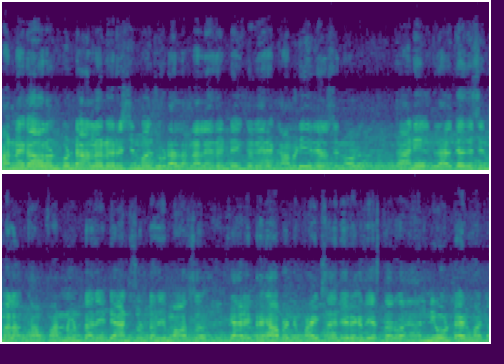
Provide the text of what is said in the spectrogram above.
పన్నే కావాలనుకుంటే అల్లనరి సినిమాలు చూడాలన్న లేదంటే ఇంకా వేరే కామెడీ హీరో సినిమాలు. కానీ రవితేజ సినిమాలో పన్ను ఉంటుంది డ్యాన్స్ ఉంటుంది మాస్ క్యారెక్టర్ కాబట్టి ఫైట్స్ అయితే ఎరగదీస్తారు అన్నీ ఉంటాయి అనమాట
